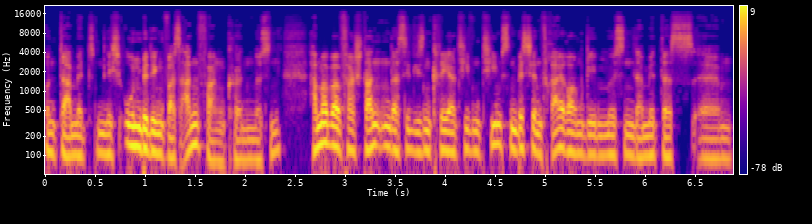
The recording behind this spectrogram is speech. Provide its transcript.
und damit nicht unbedingt was anfangen können müssen, haben aber verstanden, dass sie diesen kreativen Teams ein bisschen Freiraum geben müssen, damit das, ähm,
